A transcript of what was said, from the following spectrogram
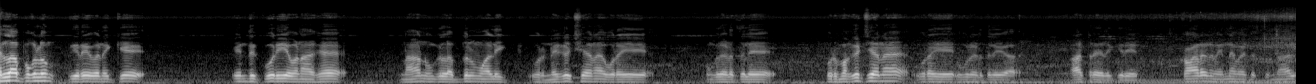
எல்லா புகழும் இறைவனுக்கே என்று கூறியவனாக நான் உங்கள் அப்துல் மாலிக் ஒரு நெகிழ்ச்சியான உரையை உங்களிடத்திலே ஒரு மகிழ்ச்சியான உரையை உங்களிடத்திலே ஆற்ற இருக்கிறேன். காரணம் என்னவென்று சொன்னால்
